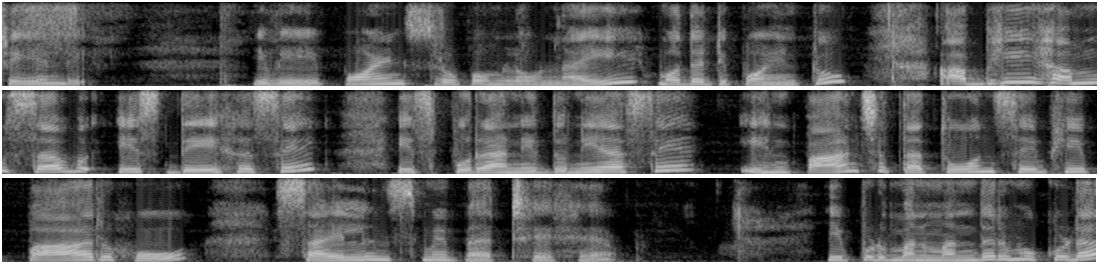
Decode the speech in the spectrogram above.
చేయండి ఇవి పాయింట్స్ రూపంలో ఉన్నాయి మొదటి పాయింట్ అభి హమ్ సబ్ ఇస్ దేహ సే ఇస్ పురాని దునియా సే ఇన్ పాంచ్ తత్వోं से भी पार हो సైలెన్స్ మే बैठे हैं ఇప్పుడు మనమందరము కూడా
